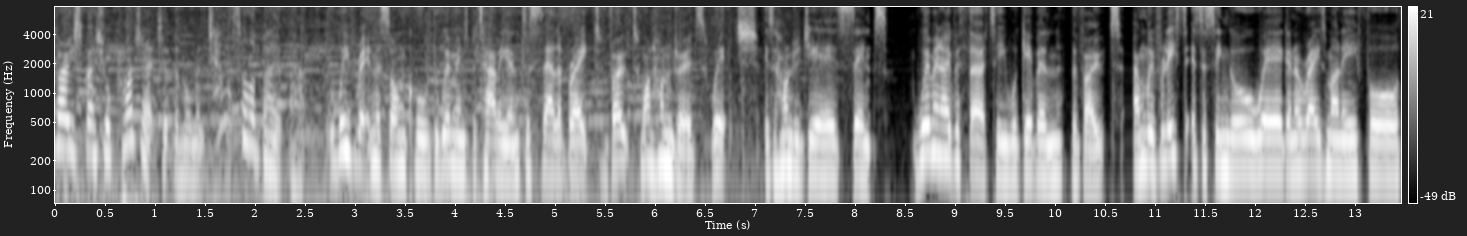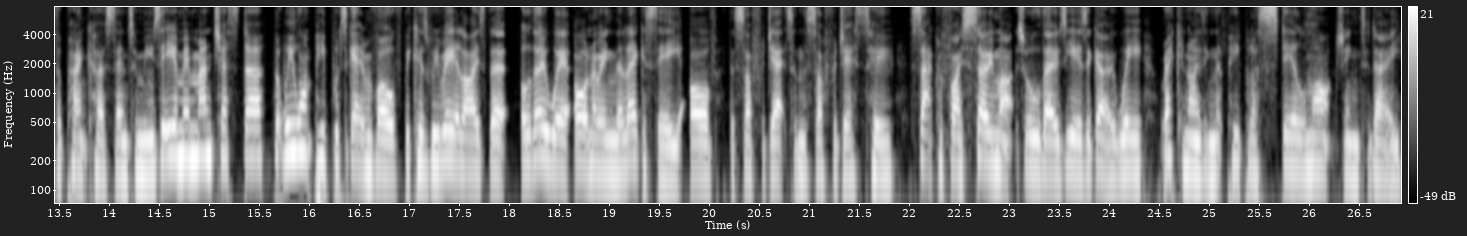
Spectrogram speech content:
Very special project at the moment. Tell us all about that. We've written a song called The Women's Battalion to celebrate Vote 100, which is 100 years since women over 30 were given the vote, and we've released it as a single. We're going to raise money for the Pankhurst Centre Museum in Manchester, but we want people to get involved because we realise that although we're honouring the legacy of the suffragettes and the suffragists who sacrificed so much all those years ago, we're recognising that people are still marching today.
